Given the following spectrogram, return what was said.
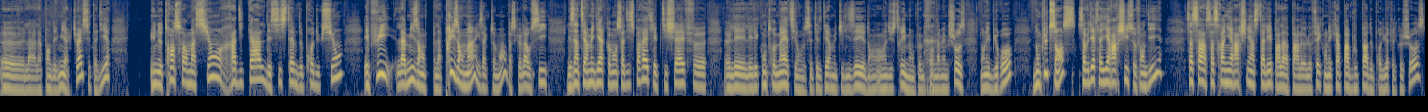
euh, la pandémie actuelle, c'est-à-dire une transformation radicale des systèmes de production et puis la mise en la prise en main exactement parce que là aussi les intermédiaires commencent à disparaître les petits chefs euh, euh, les, les, les contremaîtres c'était le terme utilisé dans l'industrie mais on peut prendre la même chose dans les bureaux n'ont plus de sens. Ça veut dire que la hiérarchie se fendille ça, ça, ça sera une hiérarchie installée par, la, par le, fait qu'on est capable ou pas de produire quelque chose.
